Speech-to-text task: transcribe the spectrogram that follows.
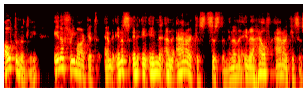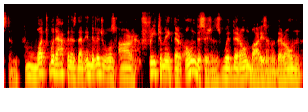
Ultimately in a free market and in, a, in, in an anarchist system, in a, in a health anarchy system, what would happen is that individuals are free to make their own decisions with their own bodies and with their own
